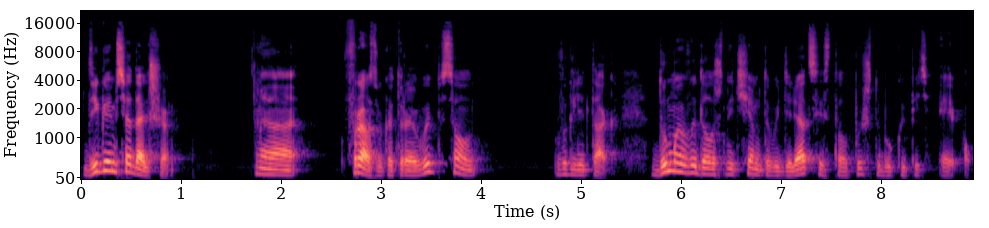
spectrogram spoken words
Двигаемся дальше. А, фразу, которую я выписал, выглядит так. Думаю, вы должны чем-то выделяться из толпы, чтобы купить Apple.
